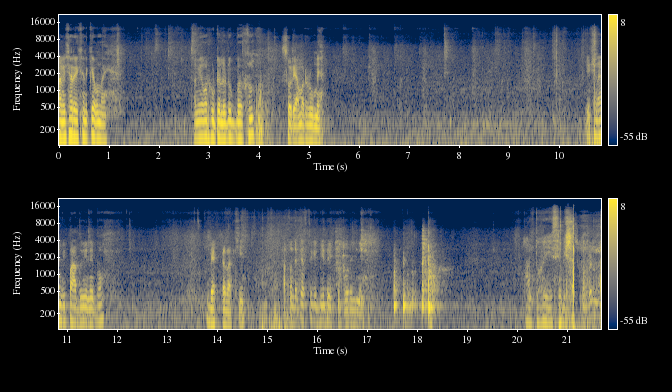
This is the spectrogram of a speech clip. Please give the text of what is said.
আমি ছাড়া এখানে কেউ নাই। আমি আমার হোটেলে ঢুকবো এখন। সরি আমার রুমে এখানে আমি পা ধুয়ে নেব। ব্যাগটা রাখি। আপনাদের কাছ থেকে বিদায় একটু পরেই নেই। ক্লান্ত হয়ে গেছি, বিশ্বাস করবেন না।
